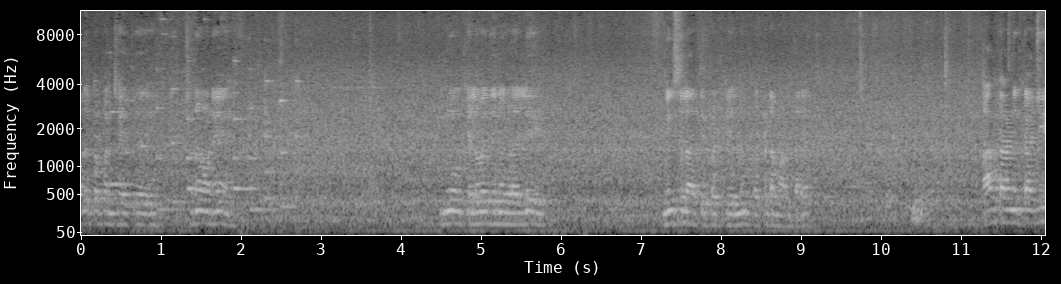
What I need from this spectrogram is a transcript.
ತಾಲೂಕು ಪಂಚಾಯತ್ ಚುನಾವಣೆ ಇನ್ನು ಕೆಲವೇ ದಿನಗಳಲ್ಲಿ ಮೀಸಲಾತಿ ಪಟ್ಟಿಯನ್ನು ಪ್ರಕಟ ಮಾಡ್ತಾರೆ. ಆ ಕಾರಣಕ್ಕಾಗಿ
